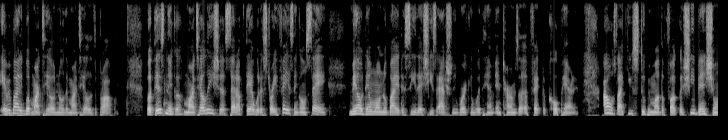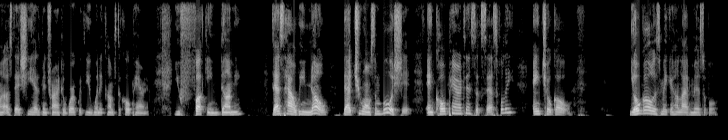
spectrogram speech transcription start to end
Everybody but Martell know that Martell is the problem. But this nigga, Martellisha, sat up there with a straight face and gonna say, Mel didn't want nobody to see that she's actually working with him in terms of effective co-parenting. I was like, you stupid motherfucker. She been showing us that she has been trying to work with you when it comes to co-parenting. You fucking dummy. That's how we know that you on some bullshit. And co-parenting successfully ain't your goal. Your goal is making her life miserable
